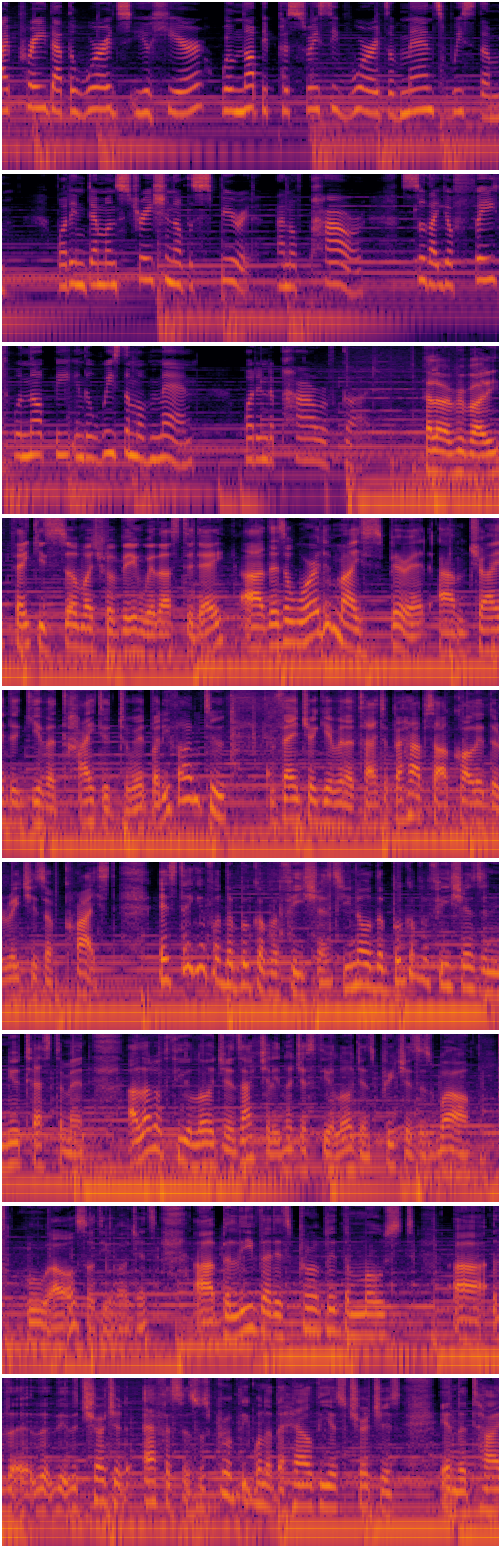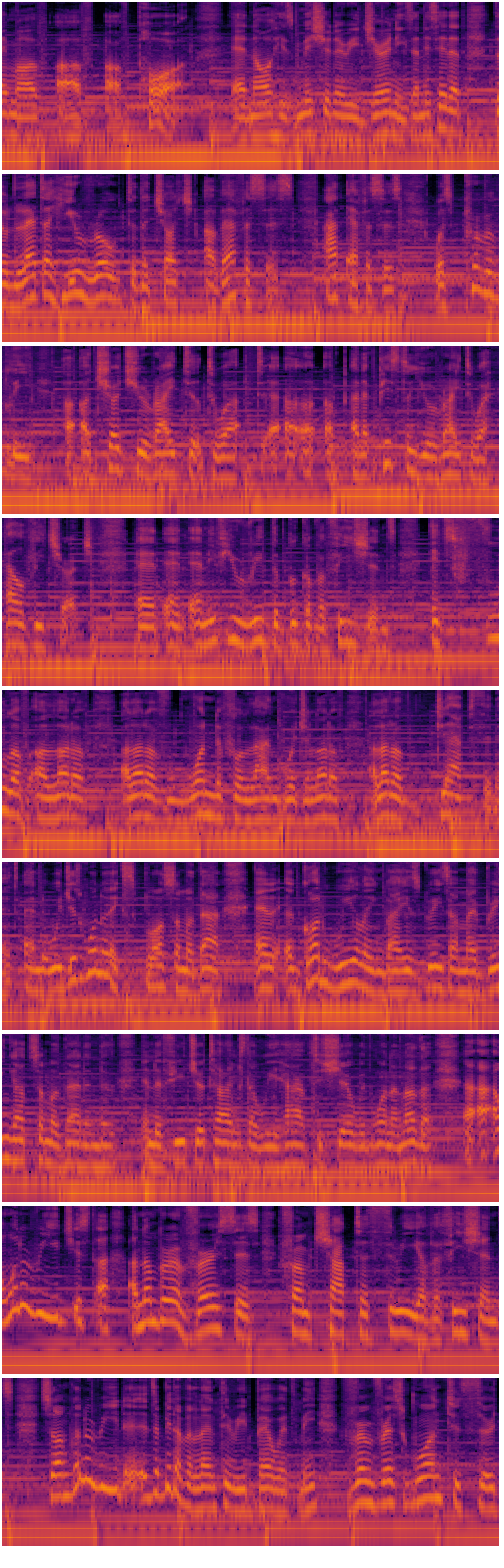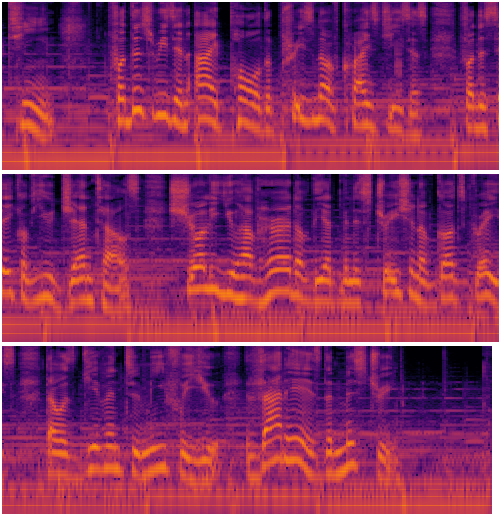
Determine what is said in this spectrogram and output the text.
I pray that the words you hear will not be persuasive words of man's wisdom, but in demonstration of the Spirit and of power, so that your faith will not be in the wisdom of man, but in the power of God. Hello, everybody. Thank you so much for being with us today. Uh, there's a word in my spirit. I'm trying to give a title to it, but if I'm to venture giving a title, perhaps I'll call it The Riches of Christ. It's taken from the book of Ephesians. You know, the book of Ephesians in the New Testament, a lot of theologians, actually, not just theologians, preachers as well, who are also theologians, uh, believe that it's probably the most, uh, the, the, the church at Ephesus was probably one of the healthiest churches in the time of, of, of Paul and all his missionary journeys. And they say that the letter he wrote to the church of Ephesus, at Ephesus, was probably a, a church you write to, to, a, to a, a, an epistle you write to a healthy church. And, and, and if you read the book of Ephesians, it's full of a lot of a lot of wonderful language, a lot of a lot of depth in it. And we just want to explore some of that. And uh, god willing by his grace i might bring out some of that in the in the future times that we have to share with one another. I, I want to read just a, a, number of verses from chapter 3 of ephesians. So i'm going to read it's a bit of a lengthy read bear with me from verse 1 to 13 for this reason, I, Paul, the prisoner of Christ Jesus, for the sake of you Gentiles, surely you have heard of the administration of God's grace that was given to me for you. That is the mystery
